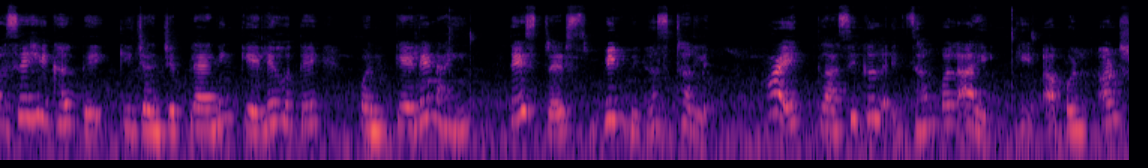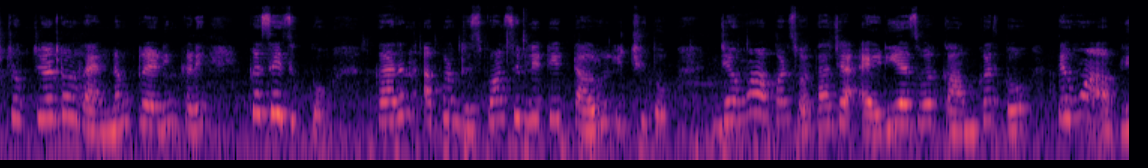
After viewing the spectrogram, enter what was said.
असेही घडते की ज्यांचे प्लॅनिंग केले होते पण केले नाही ते ट्रेड्स बिग विनर्स ठरले. हा एक क्लासिकल एक्झाम्पल आहे की आपण अनस्ट्रक्चर्ड रँडम ट्रेडिंगकडे कसे झुकतो. कारण आपण रिस्पॉन्सिबिलिटी टाळू इच्छितो. जेव्हा आपण स्वतःच्या आयडियाजवर काम करतो तेव्हा आपली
